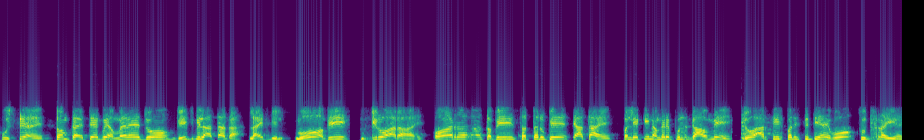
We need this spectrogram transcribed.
पूछते हैं तो हम कहते हैं कि हमारे जो बीज बिल आता था लाइट बिल वो अभी ज़ीरो आ रहा है और कभी सत्तर रुपये आता है पर लेकिन हमारे पूरे गाँव में जो आर्थिक परिस्थिति है वो सुधर रही है।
